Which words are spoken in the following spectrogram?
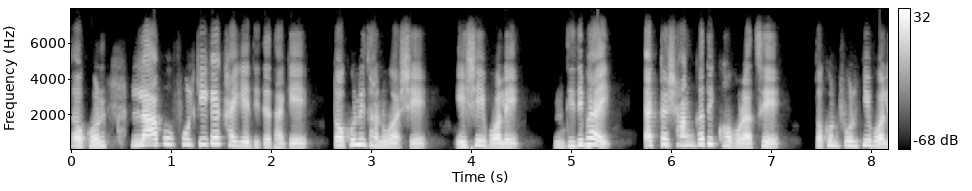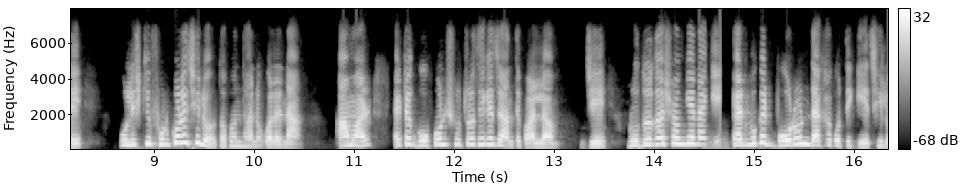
তখন লাবু ফুলকিকে খাইয়ে দিতে থাকে। তখনই ধানু আসে। এসেই বলে দিদি ভাই একটা সাংঘাতিক খবর আছে। তখন ফুলকি বলে, পুলিশ কি ফোন করেছিল? তখন ধানু বলে, না, আমার একটা গোপন সূত্র থেকে জানতে পারলাম যে রুদ্রদার সঙ্গে নাকি অ্যাডভোকেট বরুণ দেখা করতে গিয়েছিল।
